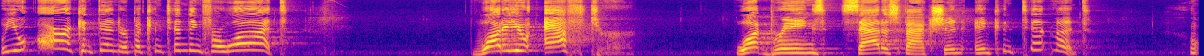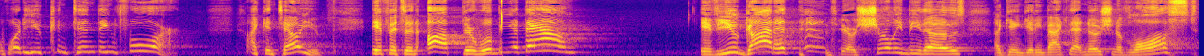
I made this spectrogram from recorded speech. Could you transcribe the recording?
Well, you are a contender, but contending for what? What are you after? What brings satisfaction and contentment? What are you contending for? I can tell you, if it's an up, there will be a down. If you got it, there'll surely be those, again, getting back to that notion of lost,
